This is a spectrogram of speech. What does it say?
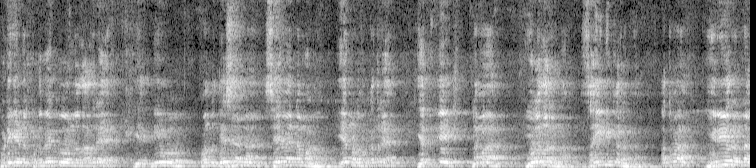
ಕೊಡುಗೆಯನ್ನು ಕೊಡಬೇಕು ಅನ್ನೋದಾದರೆ ನೀವು ಒಂದು ದೇಶವನ್ನು, ಸೇವೆಯನ್ನು ಮಾಡಬೇಕು ಏನು ಮಾಡಬೇಕಂದ್ರೆ ಎಲ್ಲಿ ನಮ್ಮ ಯೋಧರನ್ನು, ಸೈನಿಕರನ್ನು ಅಥವಾ ಹಿರಿಯರನ್ನು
